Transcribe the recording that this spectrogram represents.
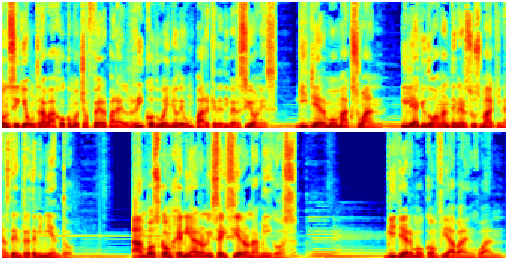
Consiguió un trabajo como chofer para el rico dueño de un parque de diversiones, Guillermo Maxwan, y le ayudó a mantener sus máquinas de entretenimiento. Ambos congeniaron y se hicieron amigos. Guillermo confiaba en Juan.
